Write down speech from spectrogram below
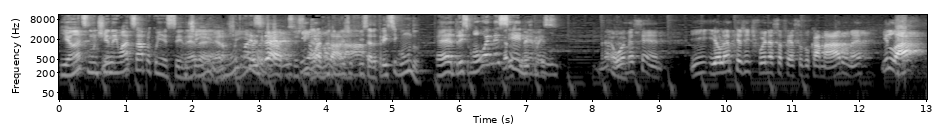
E antes não tinha nem WhatsApp pra conhecer, né, tinha? Era muito tinha. mais legal. é, vocês tinham Era muito mais difícil, era 3 segundos. É, 3 segundos. Ou MSN, né? Mas. segundos, né? Ou MSN. E, e eu lembro que a gente foi nessa festa do Camaro, né? E lá,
